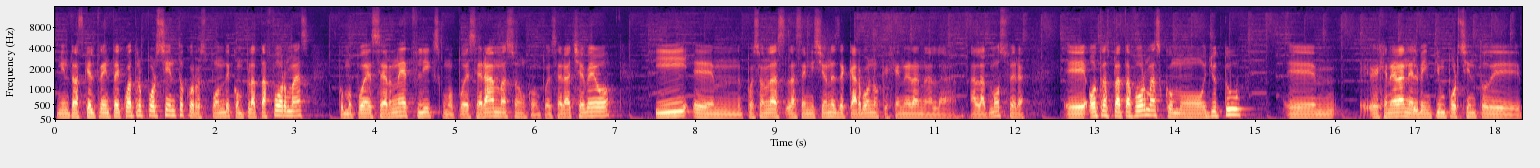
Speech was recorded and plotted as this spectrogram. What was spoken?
mientras que el 34% corresponde con plataformas como puede ser Netflix, como puede ser Amazon, como puede ser HBO, y em, pues son las, las, emisiones de carbono que generan a la, a la atmósfera. Eh, otras plataformas como YouTube em, eh, generan el 21% de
